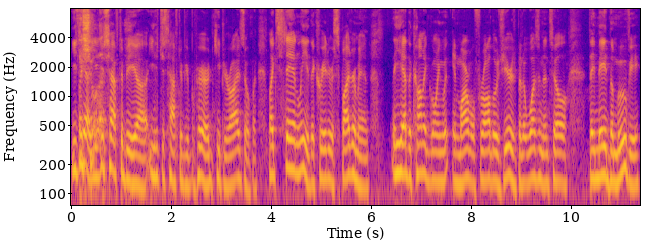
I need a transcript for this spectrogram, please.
You, For yeah, sure. you just have to be uh, you just have to be prepared. Keep your eyes open. Like Stan Lee, the creator of Spider-Man, he had the comic going in Marvel for all those years, but it wasn't until they made the movie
